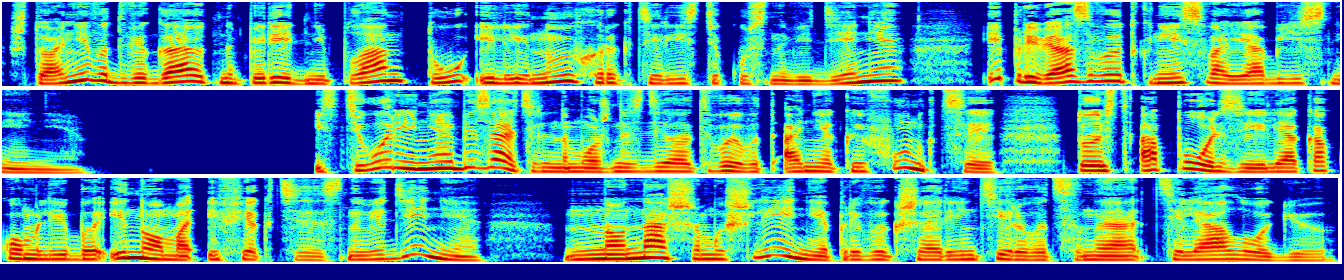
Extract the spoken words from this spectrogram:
что они выдвигают на передний план ту или иную характеристику сновидения и привязывают к ней свои объяснения. Из теории не обязательно можно сделать вывод о некой функции, то есть о пользе или о каком-либо ином эффекте сновидения, но наше мышление, привыкшее ориентироваться на телеологию,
